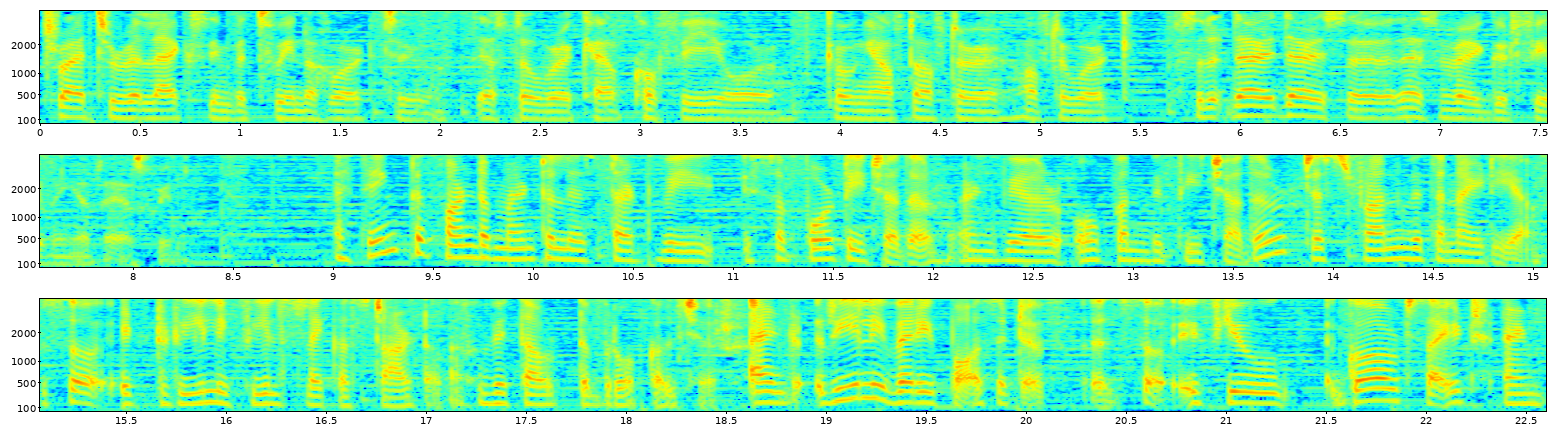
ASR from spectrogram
try to relax in between the work to just over a cup of coffee or going out after after work. So there there is a there's a very good feeling at AI Sweden. I think the fundamental is that we support each other and we are open with each other. Just run with an idea. So it really feels like a startup without the bro culture and really very positive. So if you go outside and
